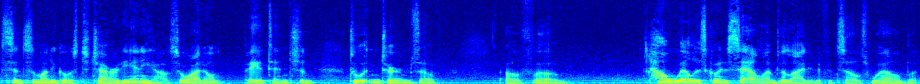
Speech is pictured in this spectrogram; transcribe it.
since the money goes to charity anyhow. So I don't pay attention to it in terms of of um, how well it's going to sell. I'm delighted if it sells well, but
